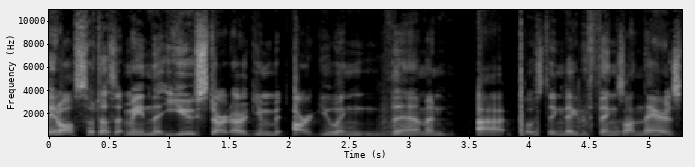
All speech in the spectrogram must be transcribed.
it also doesn't mean that you start argue, arguing them and uh, posting negative things on theirs.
